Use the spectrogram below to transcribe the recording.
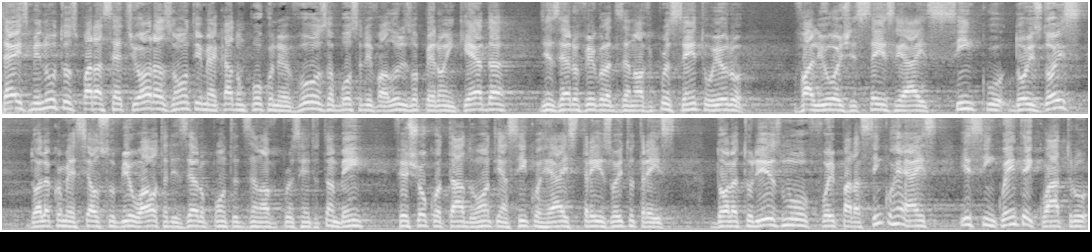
10 minutos para 7 horas. Ontem, mercado um pouco nervoso. A Bolsa de Valores operou em queda de 0,19%. O euro vale hoje R$ 6,522. Dólar comercial subiu alta de 0,19% também. Fechou cotado ontem a R$ 5,383. Dólar turismo foi para R$ 5,54.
